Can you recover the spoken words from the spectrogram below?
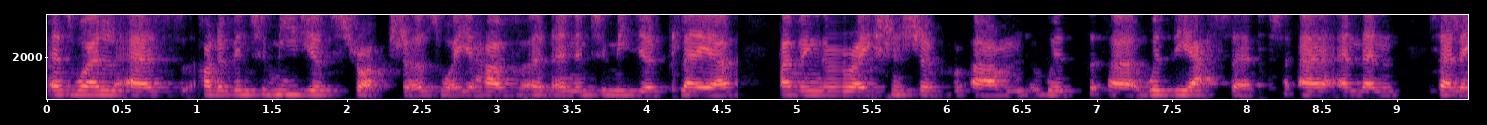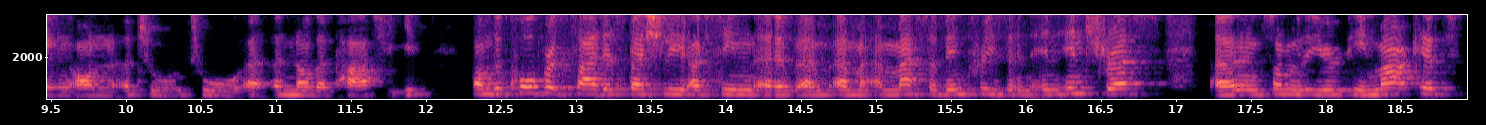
as well as kind of intermediate structures where you have an, an intermediate player having the relationship um, with uh, with the asset uh, and then selling on to to another party on the corporate side, especially, I've seen a, a, a massive increase in, in interest uh, in some of the European markets,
